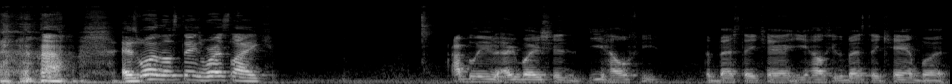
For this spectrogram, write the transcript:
it's one of those things where it's like I believe everybody should eat healthy the best they can, eat healthy the best they can, but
